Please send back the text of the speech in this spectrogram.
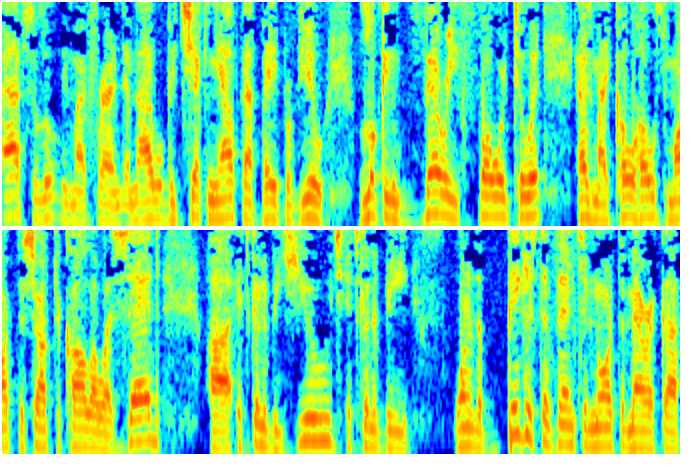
Absolutely, my friend. And I will be checking out that pay per view. Looking very forward to it. As my co host, Mark the Shark DiCarlo, has said, uh, it's going to be huge. It's going to be one of the biggest events in North America.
